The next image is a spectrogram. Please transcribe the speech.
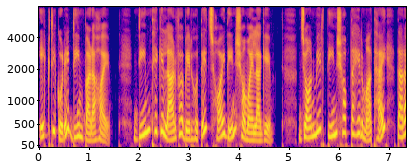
একটি করে ডিম পাড়া হয়। ডিম থেকে লার্ভা বের হতে ছয় দিন সময় লাগে। জন্মের তিন সপ্তাহের মাথায় তারা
